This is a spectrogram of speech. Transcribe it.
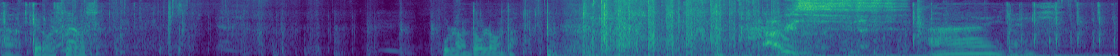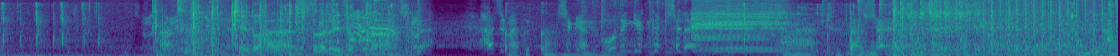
아 내려갔어 내려갔어 올라온다 올라온다 아이 이런 씨. 아, 진- 쟤도 하나 쓰러져 있었구나. 하지만 그러니까. 지면 모든 게 끝이다. 아 좀 나중 나중에 살릴 거야 정비하고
